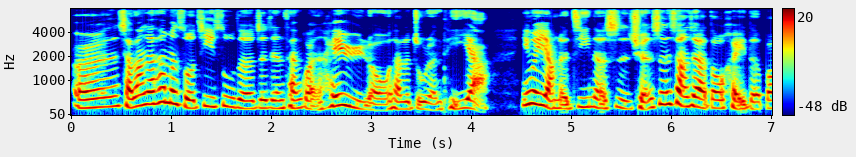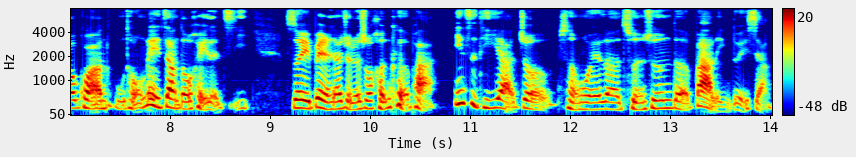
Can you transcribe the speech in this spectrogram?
而小当家他们所寄宿的这间餐馆黑羽楼，它的主人提亚，因为养的鸡呢是全身上下都黑的，包括骨头内脏都黑的鸡，所以被人家觉得说很可怕，因此提亚就成为了村村的霸凌对象。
